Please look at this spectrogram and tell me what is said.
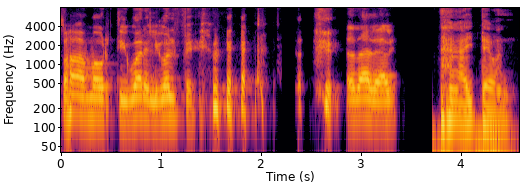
Vamos a amortiguar el golpe. dale, dale. Ahí te van.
